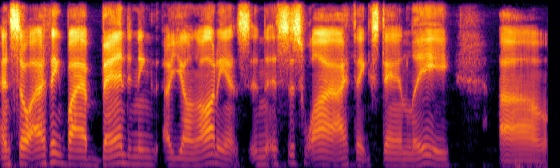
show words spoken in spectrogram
And so i think by abandoning a young audience and this is why i think stan lee uh,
